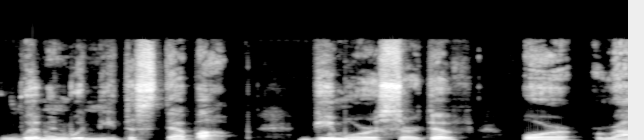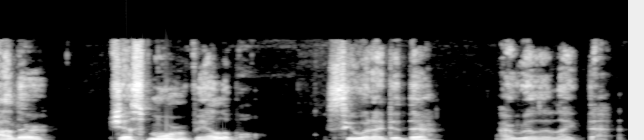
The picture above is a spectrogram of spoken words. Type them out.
women would need to step up, be more assertive, or rather, just more available. See what I did there? I really like that.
